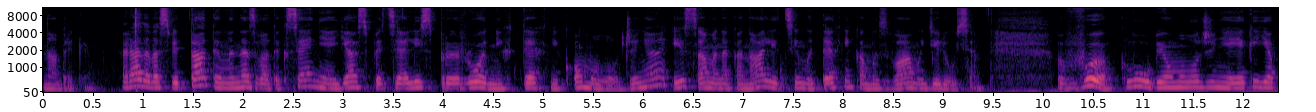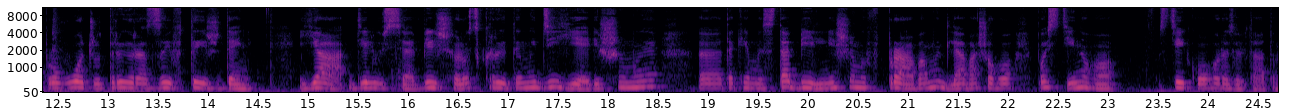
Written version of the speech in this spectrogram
набряки. Рада вас вітати! Мене звати Ксенія, я спеціаліст природних технік омолодження, і саме на каналі цими техніками з вами ділюся. В клубі омолодження, який я проводжу три рази в тиждень я ділюся більш розкритими, дієвішими, е, такими стабільнішими вправами для вашого постійного стійкого результату.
